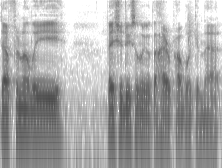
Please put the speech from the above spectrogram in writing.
Definitely, they should do something with the High Republic in that.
